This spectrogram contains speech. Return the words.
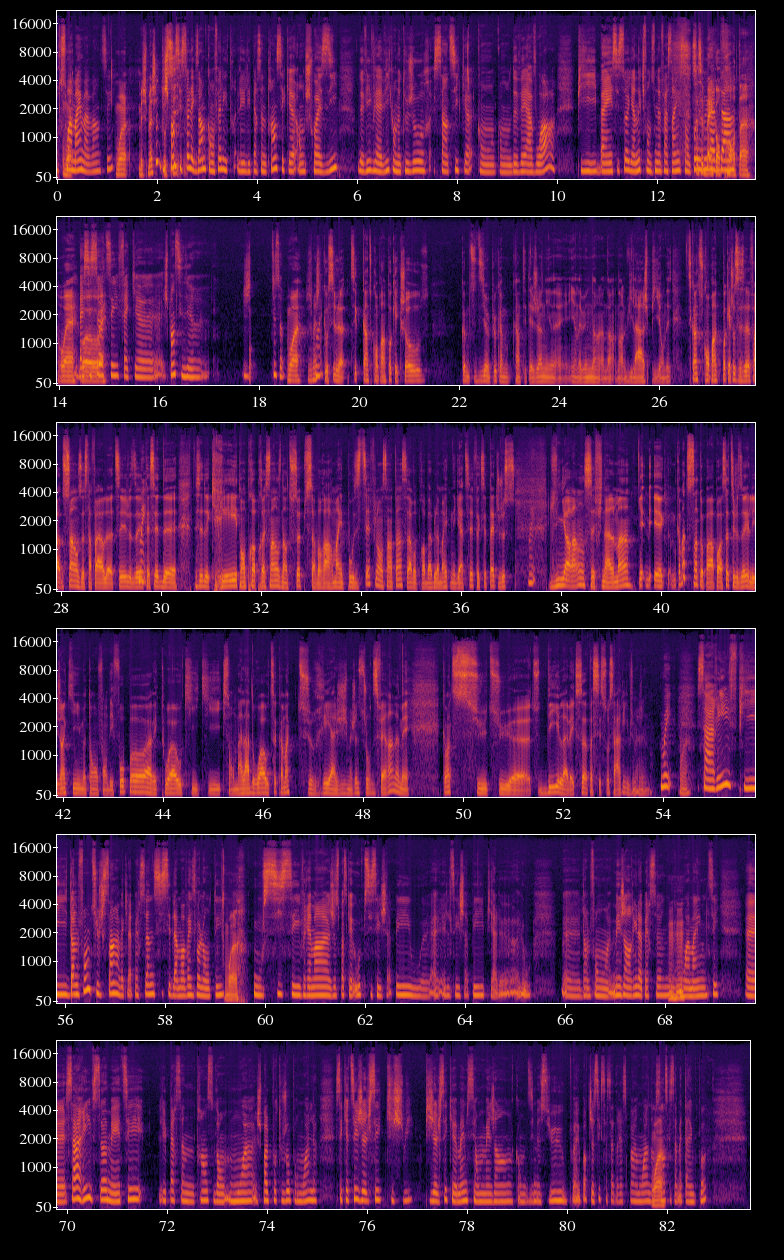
pour soi-même avant, tu sais. Ouais, mais j'imagine que Je pense que c'est ça l'exemple qu'on fait les, les, les, personnes trans, c'est qu'on choisit de vivre la vie qu'on a toujours senti qu'on devait avoir. Puis, ben c'est ça, il y en a qui font du 9 à 5, qui sont pas Ça, c'est bien confrontant, ouais. Ben c'est ça, tu sais. Fait que euh, je pense que c'est... Euh, c'est ça. Ouais, j'imagine qu'aussi, tu sais, quand tu comprends pas quelque chose comme tu dis, un peu comme quand tu étais jeune, il y en avait une dans, dans, dans le village, puis on est, quand tu comprends pas quelque chose, tu essaies de faire du sens de cette affaire-là. Tu sais, je veux dire, tu essaies de, de créer ton propre sens dans tout ça, puis ça va rarement être positif, là, on s'entend, ça va probablement être négatif. Fait que c'est peut-être juste de l'ignorance, finalement. comment tu te sens, toi, par rapport à ça? Tu sais, je veux dire, les gens qui, mettons, font des faux pas avec toi ou qui, qui, qui sont maladroits, ou tu sais, comment tu réagis? J'imagine que c'est toujours différent, là, mais Comment tu, tu, euh, tu deals avec ça? Parce que c'est sûr, ça arrive, j'imagine. Oui, ça arrive. Puis, dans le fond, tu le sens avec la personne si c'est de la mauvaise volonté ou si c'est vraiment juste parce que, oups, si c'est échappé ou euh, elle, s'est échappée, puis elle a, euh, dans le fond, mégenré la personne mm-hmm. moi-même, tu sais. ça arrive, ça, mais tu sais, les personnes trans dont moi, je parle pas toujours pour moi, là, c'est que, tu sais, je sais qui je suis puis je le sais que même si on me met genre, qu'on me dit monsieur ou peu importe, je sais que ça s'adresse pas à moi dans le sens que ça m'atteint pas.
